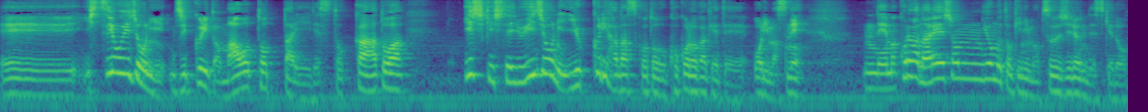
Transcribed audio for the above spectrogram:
えー、必要以上にじっくりと間を取ったりですとか、あとは意識している以上にゆっくり話すことを心がけておりますね。で、まあ、これはナレーション読む時にも通じるんですけど、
